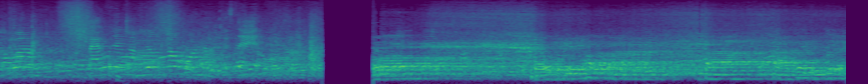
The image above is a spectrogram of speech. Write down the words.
เพราะว่าแป๊บจะทำเรื่องเข้าคนหนึ่งพิเศษ เขาไม่เท่ากันตาตาไม่รู้เลย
